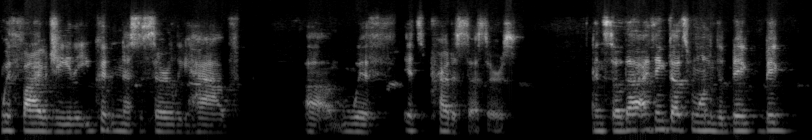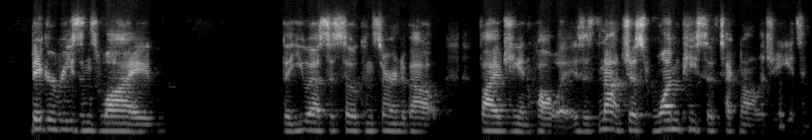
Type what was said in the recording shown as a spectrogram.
with 5G that you couldn't necessarily have um, with its predecessors. And so that I think that's one of the big, big, bigger reasons why the US is so concerned about 5G and Huawei is it's not just one piece of technology, it's an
